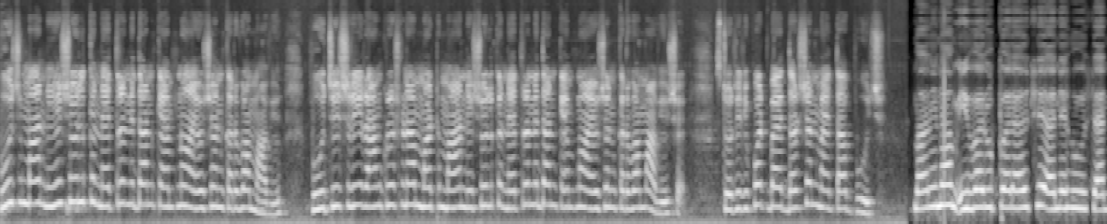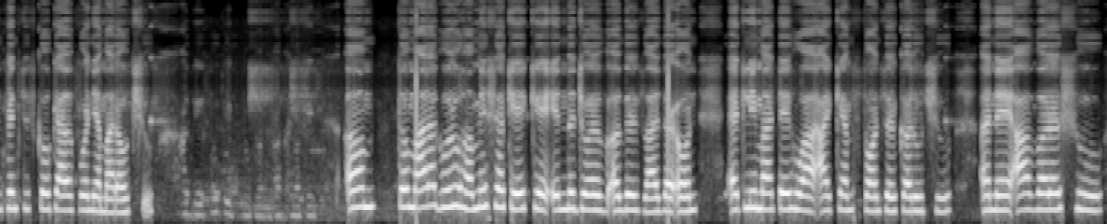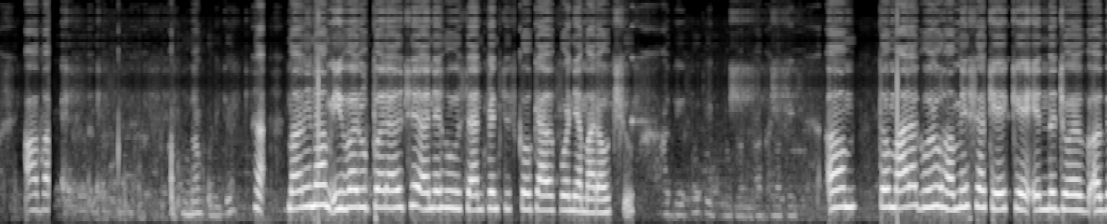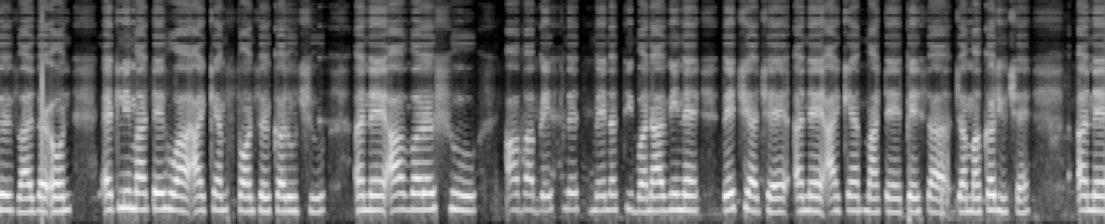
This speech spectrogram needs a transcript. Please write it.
ભુજમાં નિઃશુલ્ક નેત્ર નિદાન કેમ્પનું આયોજન કરવામાં આવ્યું. ભુજ શ્રી રામકૃષ્ણ મઠમાં નિઃશુલ્ક નેત્ર નિદાન કેમ્પનું આયોજન કરવામાં આવ્યું છે. સ્ટોરી રિપોર્ટ બાય દર્શન મહેતા ભુજ. મારું નામ ઈવર ઉપરાલ છે અને હું સેન ફ્રાન્સિસ્કો કેલિફોર્નિયામાં રહું છું. um, તો મારા ગુરુ હંમેશા કહે કે in the joy of others lies our own એટલી માટે હું આ આઈ કેમ્પ સ્પોન્સર કરું છું. અને આ વર્ષ હું હા મારું નામ ઈવર રૂપરાલ છે અને હું સેન ફ્રાન્સિસ્કો કેલિફોર્નિયામાં રહું છું. um, તો મારા ગુરુ હંમેશા કહે કે in the joy of others lies our own એટલી માટે હું આ આઈ કેમ્પ સ્પોન્સર કરું છું. અને આ વર્ષ હું આવા બ્રેસલેટ મહેનતથી બનાવીને વેચ્યા છે અને આઈ કેમ્પ માટે પૈસા જમા કર્યું છે. અને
